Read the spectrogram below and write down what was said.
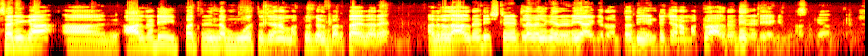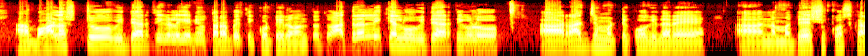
ಸರ್ ಈಗ ಆಲ್ರೆಡಿ ಇಪ್ಪತ್ತರಿಂದ ಮೂವತ್ತು ಜನ ಮಕ್ಕಳುಗಳು ಬರ್ತಾ ಇದ್ದಾರೆ. ಅದ್ರಲ್ಲಿ ಆಲ್ರೆಡಿ ಸ್ಟೇಟ್ ಲೆವೆಲ್ಗೆ ರೆಡಿ ಆಗಿರುವಂತದ್ದು ಎಂಟು ಜನ ಮಕ್ಕಳು ಆಲ್ರೆಡಿ ರೆಡಿ ಆಗಿದ್ದಾರೆ. ಆ ಬಹಳಷ್ಟು ವಿದ್ಯಾರ್ಥಿಗಳಿಗೆ ನೀವು ತರಬೇತಿ ಕೊಟ್ಟಿರುವಂತದ್ದು ಅದರಲ್ಲಿ ಕೆಲವು ವಿದ್ಯಾರ್ಥಿಗಳು ಆ ರಾಜ್ಯ ಮಟ್ಟಕ್ಕೆ ಹೋಗಿದ್ದಾರೆ ಆ ನಮ್ಮ ದೇಶಕ್ಕೋಸ್ಕರ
